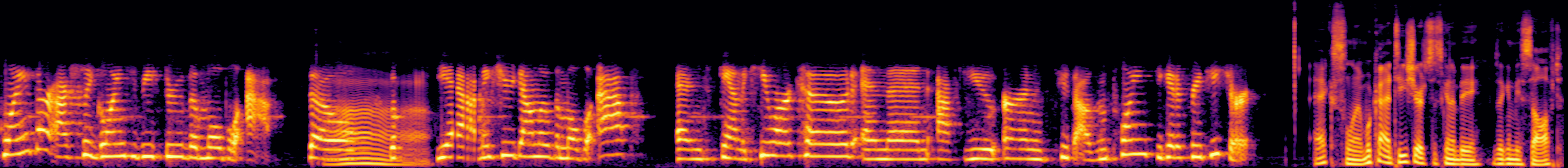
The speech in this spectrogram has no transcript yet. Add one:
points are actually going to be through the mobile app. So Ah. yeah, make sure you download the mobile app and scan the QR code, and then after you earn 2,000 points, you get a free T-shirt. Excellent. What kind of t-shirts is this going to be? Is it going to be soft?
